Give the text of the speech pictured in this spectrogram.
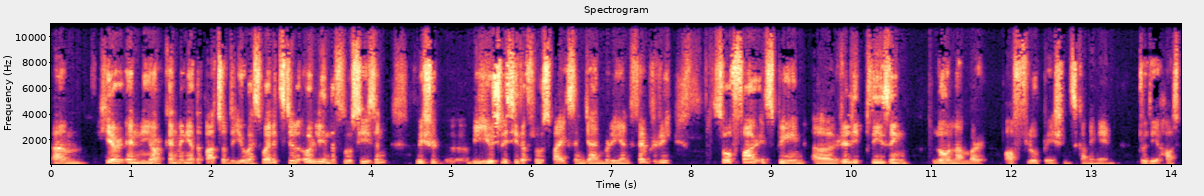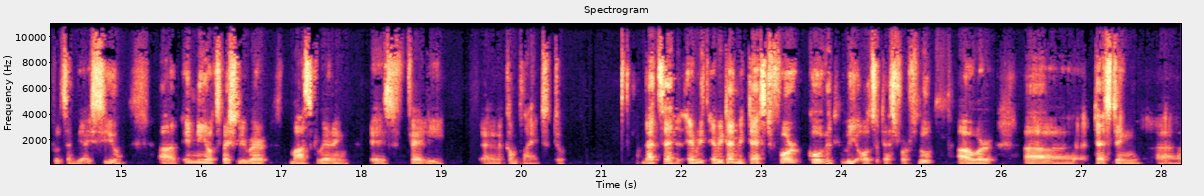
Um, here in New York and many other parts of the US, while it's still early in the flu season, we should uh, we usually see the flu spikes in January and February. So far, it's been a really pleasing low number of flu patients coming in to the hospitals and the ICU. Uh, in New York, especially where mask wearing is fairly uh, compliant too. That said, every every time we test for COVID, we also test for flu. Our uh, testing uh,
